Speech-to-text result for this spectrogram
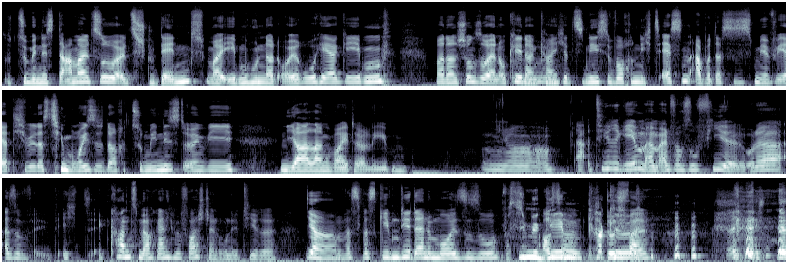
so zumindest damals so als Student mal eben 100 Euro hergeben. War dann schon so ein, okay, dann kann ich jetzt die nächste Woche nichts essen, aber das ist es mir wert. Ich will, dass die Mäuse doch zumindest irgendwie ein Jahr lang weiterleben. Ja. Ah, Tiere geben einem einfach so viel, oder? Also ich, kann es mir auch gar nicht mehr vorstellen ohne Tiere. Ja, Was, was geben dir deine Mäuse so? was sie mir geben, Kacke. Durchfall. Da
